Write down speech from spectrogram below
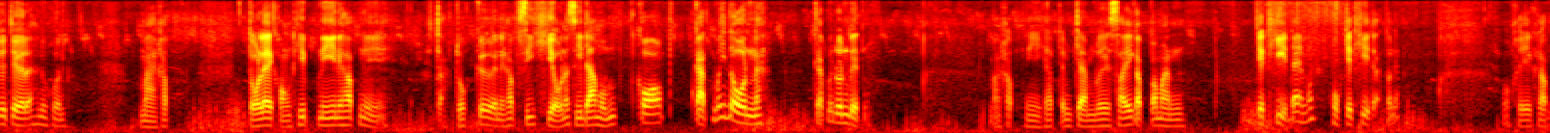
จะเจอแล้วทุกคนมาครับ ตัวแรกของทริปนี้นะครับ นี่จากโจ๊กเกอร์นะครับ สีเขียวนะสีดำผมก็กัดไม่โดนนะกัดไม่โดนเบ็ด มาครับนี่ครับแจมๆเลยไซส์กับประมาณเจ็ดขีดได้มั้งหกเจ็ดขีดอะตัวเนี้ยโอเคครับ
